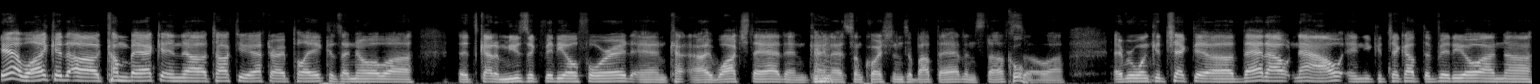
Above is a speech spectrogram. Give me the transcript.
Yeah, well, I could uh, come back and uh, talk to you after I play because I know uh, it's got a music video for it, and I watched that and kind of some questions about that and stuff. Cool. So uh, everyone can check uh, that out now, and you can check out the video on uh,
